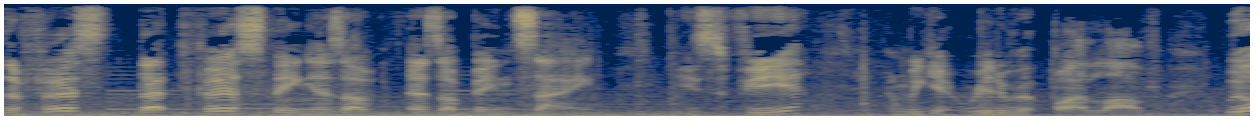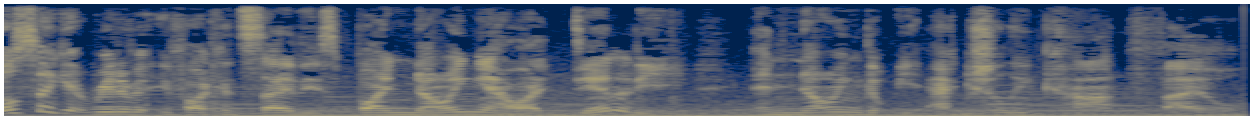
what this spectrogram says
the first that first thing, as I've as I've been saying, is fear, and we get rid of it by love. We also get rid of it, if I could say this, by knowing our identity and knowing that we actually can't fail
